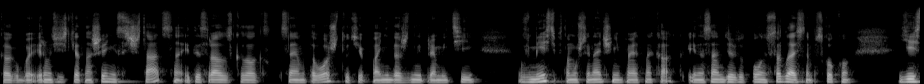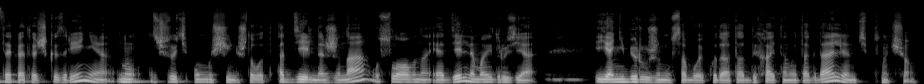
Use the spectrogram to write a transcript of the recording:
как бы, и романтические отношения сочетаться, и ты сразу сказал касаемо того, что, типа, они должны прям идти вместе, потому что иначе непонятно как. И на самом деле тут полностью согласен, поскольку есть такая точка зрения, ну, зачастую, типа, у мужчин, что вот отдельно жена, условно, и отдельно мои друзья. И я не беру жену с собой куда-то отдыхать там и так далее. Ну, типа, ну чё,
